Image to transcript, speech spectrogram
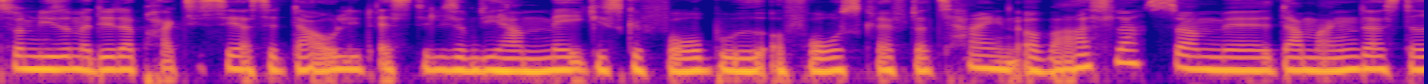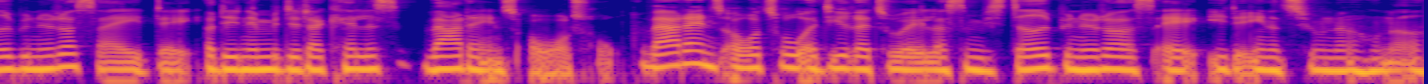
som ligesom er det, der praktiseres til dagligt. Altså det er ligesom de her magiske forbud og forskrifter, tegn og varsler, som øh, der er mange, der stadig benytter sig af i dag. Og det er nemlig det, der kaldes hverdagens overtro. Hverdagens overtro er de ritualer, som vi stadig benytter os af i det 21. århundrede.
